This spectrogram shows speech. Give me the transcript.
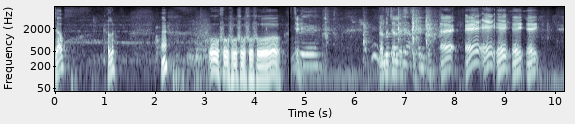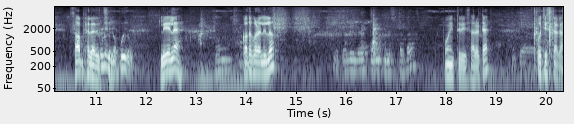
যাও খেলো। হ্যাঁ? ও হো হো হো হো হো। ছে, দাদু চলে এসছে। সব ফেলে দিচ্ছি। নিয়ে কত করে নিল? টাকা। পঁয়ত্রিশ আর এটা পঁচিশ টাকা।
